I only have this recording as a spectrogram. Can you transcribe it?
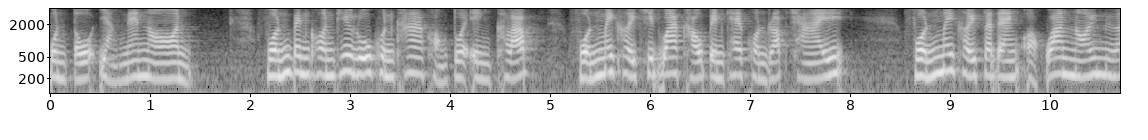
บนโต๊ะอย่างแน่นอน ฝนเป็นคนที่รู้คุณค่าของตัวเองครับ ฝนไม่เคยคิดว่าเขาเป็นแค่คนรับใช้ ฝนไม่เคยแสดงออกว่าน้อยเนื้อ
